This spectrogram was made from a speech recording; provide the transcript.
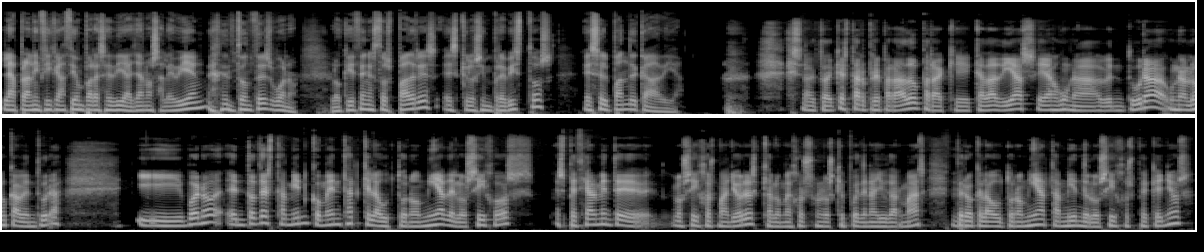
la planificación para ese día ya no sale bien. Entonces, bueno, lo que dicen estos padres es que los imprevistos es el pan de cada día. Exacto, hay que estar preparado para que cada día sea una aventura, una loca aventura. Y bueno, entonces también comentan que la autonomía de los hijos, especialmente los hijos mayores, que a lo mejor son los que pueden ayudar más, mm. pero que la autonomía también de los hijos pequeños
